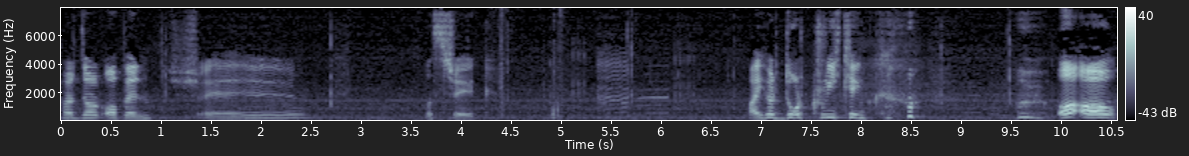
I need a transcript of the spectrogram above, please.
Heard the door open. Let's check. I heard door creaking. uh oh,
